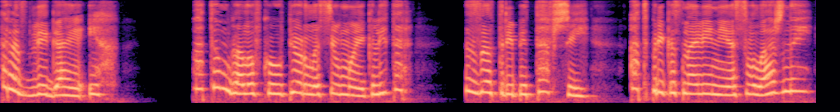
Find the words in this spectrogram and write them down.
раздвигая их. Потом головка уперлась в мой клитор, затрепетавший от прикосновения с влажной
